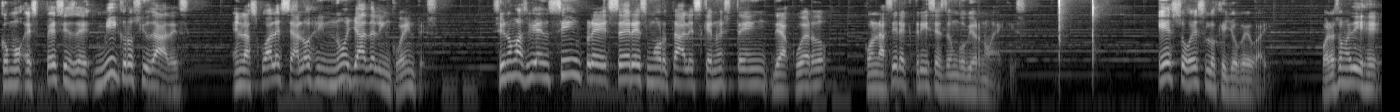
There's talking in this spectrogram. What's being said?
como especies de microciudades en las cuales se alojen no ya delincuentes, sino más bien simples seres mortales que no estén de acuerdo con las directrices de un gobierno X. Eso es lo que yo veo ahí. Por eso me dije,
